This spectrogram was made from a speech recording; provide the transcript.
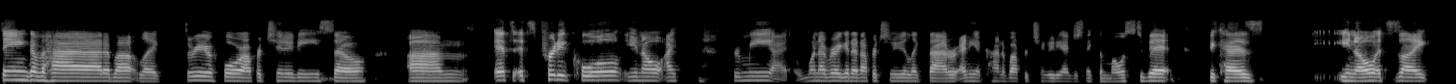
think I've had about like three or four opportunities. So um it's it's pretty cool. You know, I for me, I, whenever I get an opportunity like that or any kind of opportunity, I just make the most of it because you know, it's like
